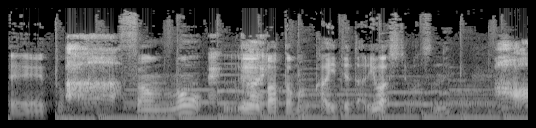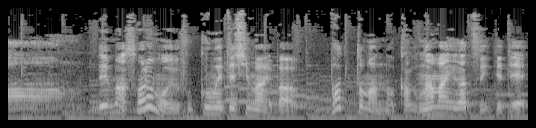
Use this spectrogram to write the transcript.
えーと、あさんも、ええーはいバットマン書いてたりはしてますね。あ、はで、まあ、それも含めてしまえば、バットマンのか名前がついてて、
